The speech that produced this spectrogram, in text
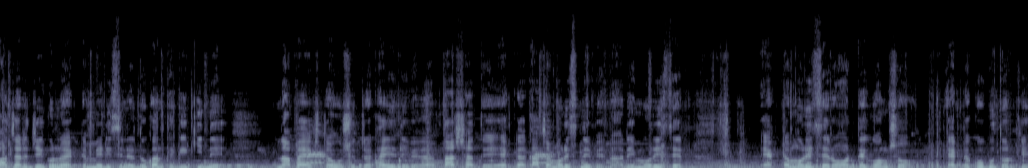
বাজারে যে কোনো একটা মেডিসিনের দোকান থেকে কিনে নাপা এক্সট্রা ওষুধটা খাইয়ে দেবেন। আর তার সাথে একটা কাঁচা মরিচ নেবেন। আর এই মরিচের, একটা মরিচের অর্ধেক অংশ একটা কবুতরকে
